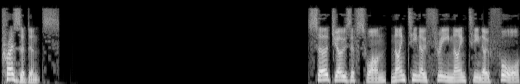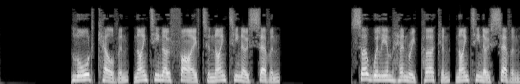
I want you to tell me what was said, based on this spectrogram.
Presidents Sir Joseph Swan, 1903–1904 Lord Kelvin, 1905–1907 Sir William Henry Perkin, 1907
